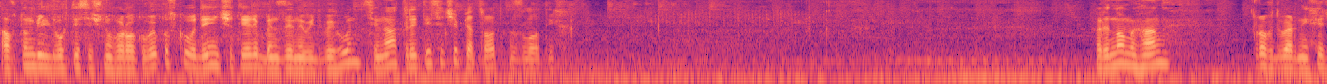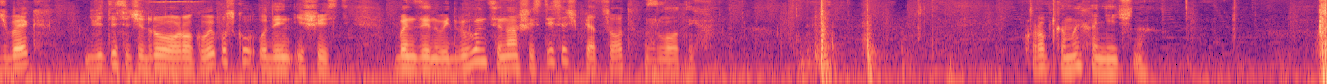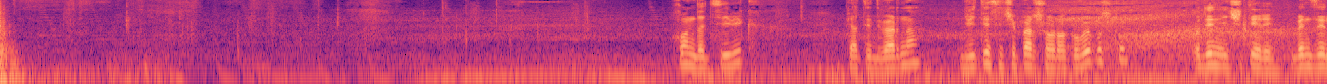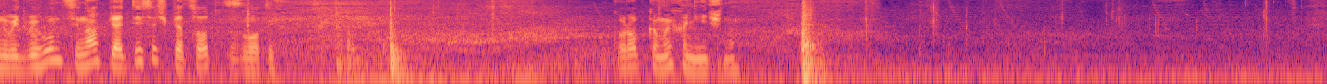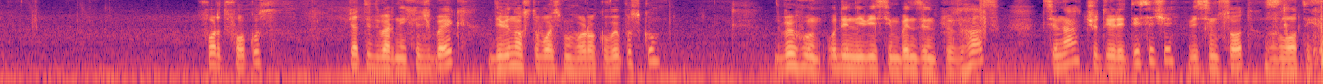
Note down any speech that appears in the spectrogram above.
Автомобіль 2000 року випуску 1,4 бензиновий двигун, ціна 3500 злотих. Renault Megane, трьохдверний хетчбек 2002 року випуску 1,6 бензиновий двигун, ціна 6500 злотих. Коробка механічна. Honda Civic, п'ятидверна, 2001 року випуску, 1,4 бензиновий двигун, ціна 5500 злотих. Коробка механічна. Ford Focus, п'ятидверний хетчбек 98-го року випуску. Двигун 1,8 бензин плюс газ. Ціна 4800 злотих.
